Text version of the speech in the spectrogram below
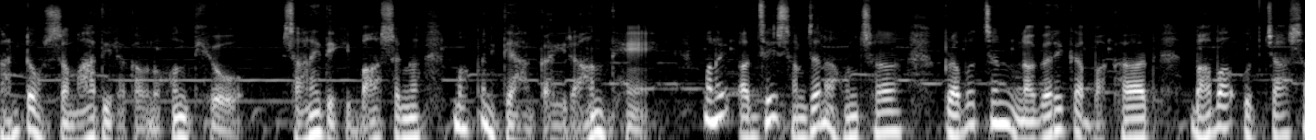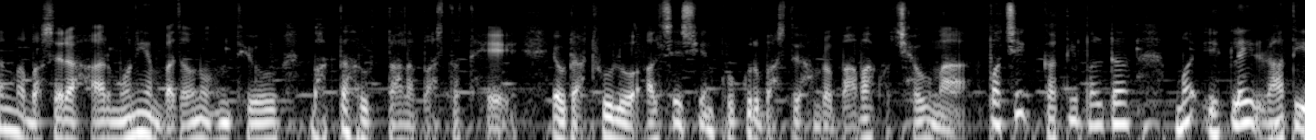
घन्टौँ समाधि लगाउनुहुन्थ्यो। सानैदेखि बासँग म पनि त्यहाँ गइरहन्थेँ। मलाई अझै सम्झना हुन्छ प्रवचन नगरेका बखत बाबा उच्चासनमा बसेर हार्मोनियम बजाउनुहुन्थ्यो भक्तहरू तल बस्दथे। एउटा ठुलो अल्सेसियन कुकुर बस्थ्यो हाम्रो बाबाको छेउमा। पछि कतिपल्ट म एक्लै राति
